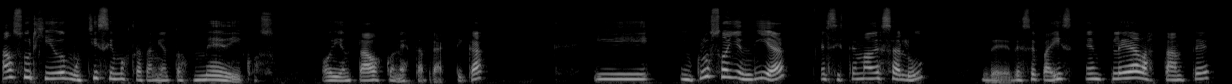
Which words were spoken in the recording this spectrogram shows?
han surgido muchísimos tratamientos médicos orientados con esta práctica y incluso hoy en día el sistema de salud de ese país emplea bastante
